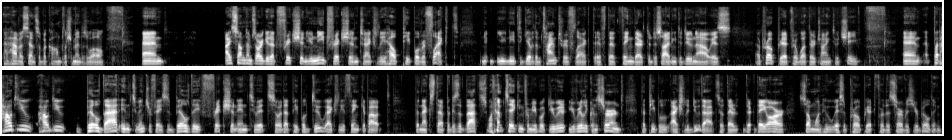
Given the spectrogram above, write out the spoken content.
have a sense of accomplishment as well. And I sometimes argue that friction, you need friction to actually help people reflect. You need to give them time to reflect if the thing that they're deciding to do now is appropriate for what they're trying to achieve. And but how do you how do you build that into interfaces, build the friction into it so that people do actually think about the next step because that's what I'm taking from your book. You're, re- you're really concerned that people actually do that, so they're, they're, they are someone who is appropriate for the service you're building.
